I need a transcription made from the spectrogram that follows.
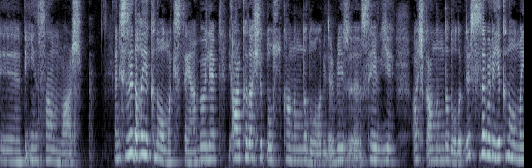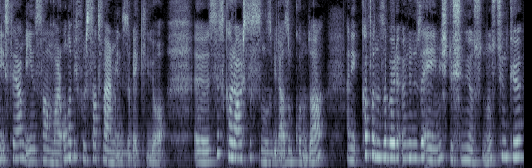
e, bir insan var. Yani size daha yakın olmak isteyen böyle bir arkadaşlık dostluk anlamında da olabilir. Bir sevgi aşk anlamında da olabilir. Size böyle yakın olmayı isteyen bir insan var. Ona bir fırsat vermenizi bekliyor. Siz kararsızsınız biraz bu konuda. Hani kafanızı böyle önünüze eğmiş düşünüyorsunuz. Çünkü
